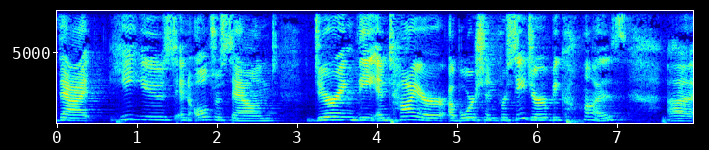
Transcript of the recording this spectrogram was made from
that he used an ultrasound during the entire abortion procedure because uh,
